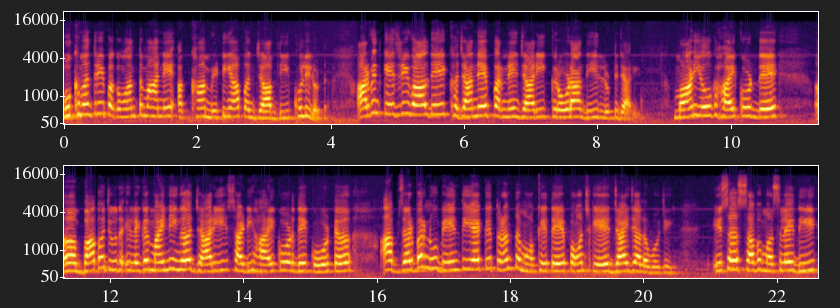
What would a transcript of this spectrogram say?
ਮੁੱਖ ਮੰਤਰੀ ਭਗਵੰਤ ਮਾਨ ਨੇ ਅੱਖਾਂ ਮਿਟੀਆਂ ਪੰਜਾਬ ਦੀ ਖੁੱਲੀ ਲੁੱਟ। ਅਰਵਿੰਦ ਕੇਜਰੀਵਾਲ ਦੇ ਖਜ਼ਾਨੇ ਭਰਨੇ ਜਾਰੀ, ਕਰੋੜਾਂ ਦੀ ਲੁੱਟ ਜਾਰੀ। ਮਾਣਯੋਗ ਹਾਈ ਕੋਰਟ ਦੇ ਬਾਵਜੂਦ ਇਲੀਗਲ ਮਾਈਨਿੰਗ ਜਾਰੀ, ਸਾਡੀ ਹਾਈ ਕੋਰਟ ਦੇ ਕੋਰਟ ਆਬਜ਼ਰਵਰ ਨੂੰ ਬੇਨਤੀ ਹੈ ਕਿ ਤੁਰੰਤ ਮੌਕੇ ਤੇ ਪਹੁੰਚ ਕੇ ਜਾਇਜ਼ਾ ਲਵੋ ਜੀ। ਇਸ ਸਭ ਮਸਲੇ ਦੀ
